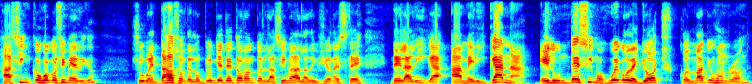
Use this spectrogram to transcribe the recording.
a 5 juegos y medio su ventaja sobre los Blue Jays de Toronto en la cima de la división este de la Liga Americana. El undécimo juego de George con home run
